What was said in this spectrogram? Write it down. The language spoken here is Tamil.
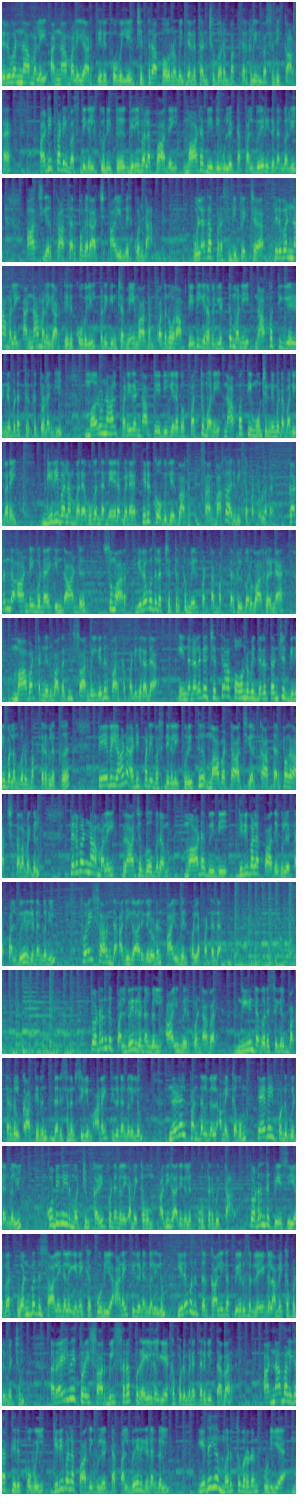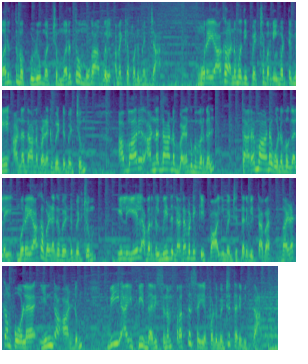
திருவண்ணாமலை அண்ணாமலையார் திருக்கோவிலில் சித்ரா பௌர்ணமி தினத்தன்று வரும் பக்தர்களின் வசதிக்காக அடிப்படை வசதிகள் குறித்து கிரிவலப்பாதை மாடவீதி உள்ளிட்ட பல்வேறு இடங்களில் ஆட்சியர் கா. தர்பகராஜ் ஆய்வு மேற்கொண்டார். உலக பிரசித்தி பெற்ற திருவண்ணாமலை அண்ணாமலையார் திருக்கோவிலில் வருகின்ற மே மாதம் பதினோராம் தேதி இரவு எட்டு மணி நாற்பத்தி ஏழு நிமிடத்திற்கு தொடங்கி மறுநாள் பனிரெண்டாம் தேதி இரவு பத்து மணி நாற்பத்தி மூன்று நிமிடம் மணி வரை கிரிவலம் வர உகந்த நேரம் என திருக்கோவில் நிர்வாகத்தின் சார்பாக அறிவிக்கப்பட்டுள்ளது. கடந்த ஆண்டை விட இந்த ஆண்டு சுமார் இருபது லட்சத்திற்கும் மேற்பட்ட பக்தர்கள் வருவார்கள் என மாவட்ட நிர்வாகத்தின் சார்பில் எதிர்பார்க்கப்படுகிறது. இந்த நிலையில் சித்ரா பௌர்ணமி தினத்தன்று கிரிவலம் வரும் பக்தர்களுக்கு தேவையான அடிப்படை வசதிகளை குறித்து மாவட்ட ஆட்சியர் கா. தர்பகராஜ் தலைமையில் திருவண்ணாமலை ராஜகோபுரம் மாடவீதி கிரிவல பாதை உள்ளிட்ட பல்வேறு இடங்களில் துறை சார்ந்த அதிகாரிகளுடன் ஆய்வு மேற்கொள்ளப்பட்டது. தொடர்ந்து பல்வேறு இடங்களில் ஆய்வு மேற்கொண்ட அவர் நீண்ட வரிசையில் பக்தர்கள் காத்திருந்து தரிசனம் செய்யும் அனைத்து இடங்களிலும் நிழல் பந்தல்கள் அமைக்கவும் தேவைப்படும் இடங்களில் குடிநீர் மற்றும் கழிப்பிடங்களை அமைக்கவும் அதிகாரிகளுக்கு உத்தரவிட்டார். தொடர்ந்து பேசிய அவர் ஒன்பது சாலைகளை இணைக்கக்கூடிய அனைத்து இடங்களிலும் இருபது தற்காலிக பேருந்து நிலையங்கள் அமைக்கப்படும் என்றும் ரயில்வே துறை சார்பில் சிறப்பு ரயில்கள் இயக்கப்படும் என தெரிவித்த அவர் அண்ணாமலையார் திருக்கோவில் கிரிவல பாதை உள்ளிட்ட பல்வேறு இடங்களில் இதய மருத்துவருடன் கூடிய மருத்துவ குழு மற்றும் மருத்துவ முகாம்கள் அமைக்கப்படும் என்றார். முறையாக அனுமதி பெற்றவர்கள் மட்டுமே அன்னதானம் வழங்க வேண்டும் என்றும் அவ்வாறு அன்னதானம் வழங்குபவர்கள் தரமான உணவுகளை முறையாக வழங்க வேண்டும் என்றும் இல்லையேல் அவர்கள் மீது நடவடிக்கை பாயும் என்று தெரிவித்த அவர் வழக்கம் போல இந்த ஆண்டும் விஐபி தரிசனம் ரத்து செய்யப்படும் என்று தெரிவித்தார்.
